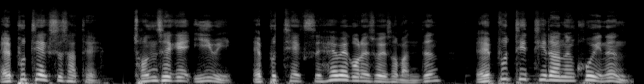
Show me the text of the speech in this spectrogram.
FTX 사태. 전 세계 2위 FTX 해외 거래소에서 만든 FTT라는 코인은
